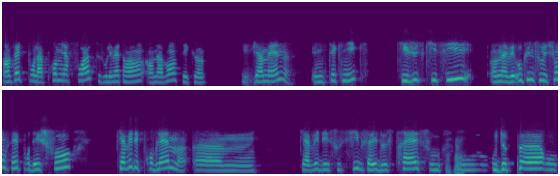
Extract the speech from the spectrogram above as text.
En fait, pour la première fois, ce que je voulais mettre en avant, c'est que j'amène une technique qui jusqu'ici, on n'avait aucune solution, vous savez, pour des chevaux qui avaient des problèmes, euh, qui avaient des soucis, vous savez, de stress ou, Mhm. ou, ou de peur, ou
